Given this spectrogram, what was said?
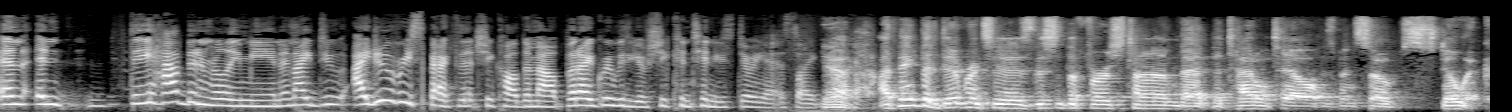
and and they have been really mean. And I do I do respect that she called them out, but I agree with you. If she continues doing it, it's like, Yeah, okay. I think the difference is this is the first time that the Tattletale has been so stoic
